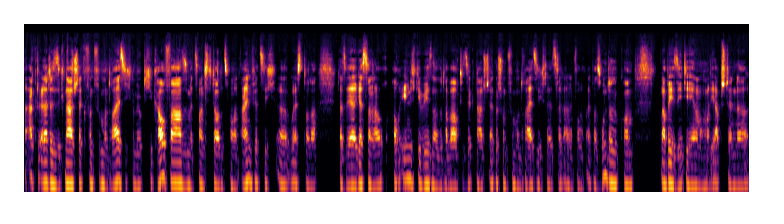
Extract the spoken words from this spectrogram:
Aktuell hat er die Signalstärke von 35, eine mögliche Kaufphase mit 20.241 äh, US-Dollar. Das wäre gestern auch, auch ähnlich gewesen. Also da war auch die Signalstärke schon 35. Da ist halt einfach etwas runtergekommen. Aber ihr seht hier nochmal die Abstände.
